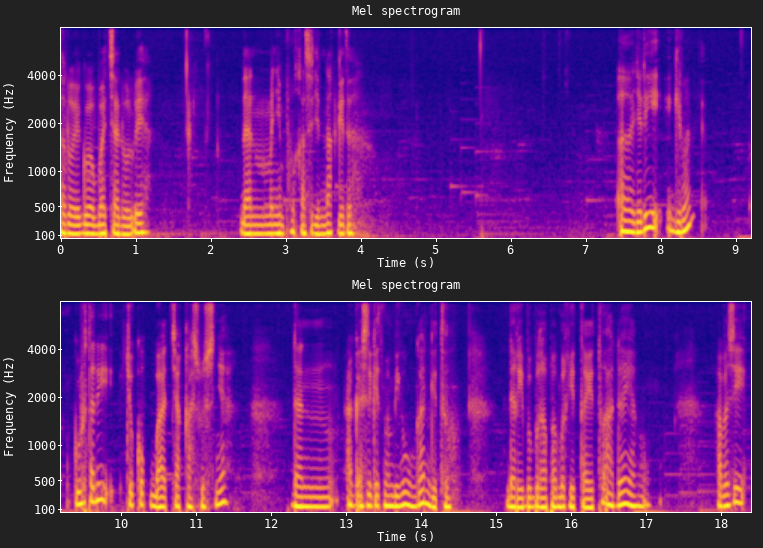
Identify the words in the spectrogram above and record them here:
Taruh ya gue baca dulu ya dan menyimpulkan sejenak gitu. Uh, jadi gimana? Ya? Gue tadi cukup baca kasusnya dan agak sedikit membingungkan gitu. Dari beberapa berita itu ada yang apa sih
